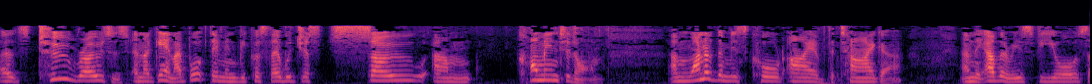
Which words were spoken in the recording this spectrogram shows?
is two roses, and again, I brought them in because they were just so um, commented on. And one of them is called Eye of the Tiger, and the other is For Yours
